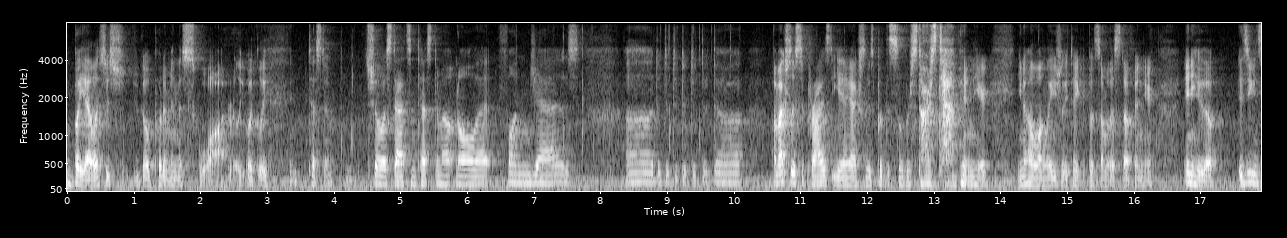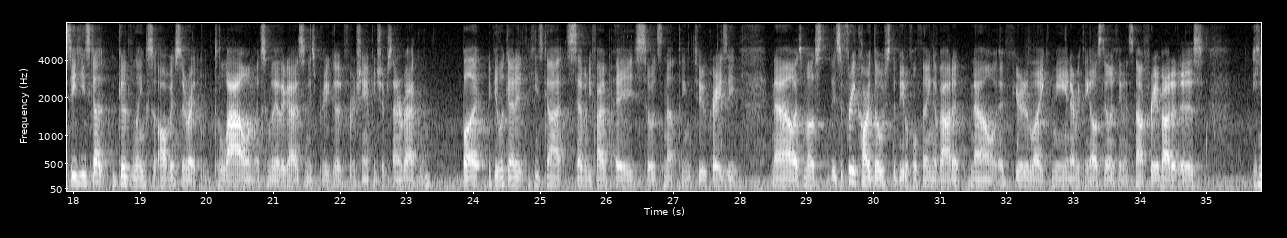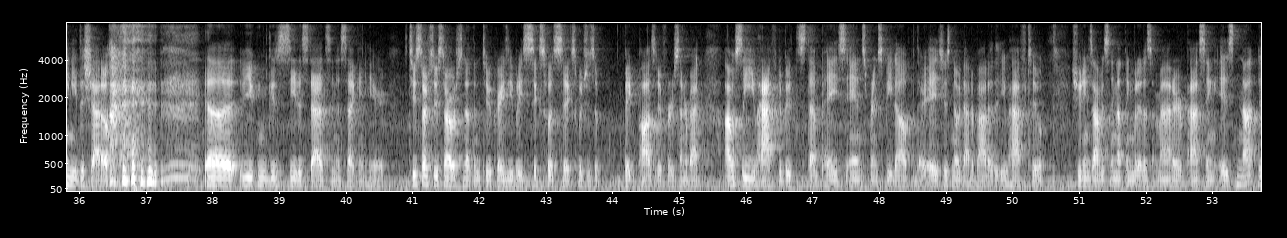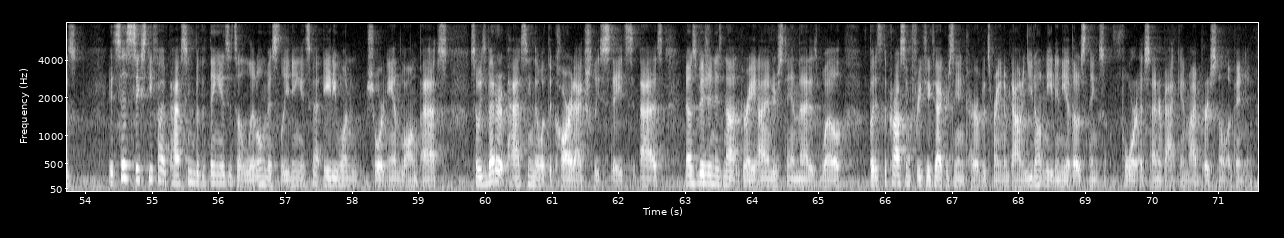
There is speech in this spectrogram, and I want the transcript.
But yeah, let's just go put him in the squad really quickly and test him. Show us stats and test him out and all that fun jazz. Uh, da, da, da, I'm actually surprised EA actually has put the Silver Stars tab in here. You know how long they usually take to put some of this stuff in here. Anywho though, as you can see, he's got good links, obviously, right to Lau and like some of the other guys, and he's pretty good for a championship center back. But if you look at it, he's got 75 pace, so it's nothing too crazy. Now, as most, it's a free card though, which is the beautiful thing about it. Now, if you're like me and everything else, the only thing that's not free about it is he needs a shadow. uh, you can just see the stats in a second here. Two star, two star, which is nothing too crazy, but he's six foot six, which is a big positive for a center back. Obviously, you have to boot the step pace and sprint speed up. There is just no doubt about it that you have to. Shooting's obviously nothing, but it doesn't matter. Passing is not as it says 65 passing, but the thing is, it's a little misleading. It's got 81 short and long pass, so he's better at passing than what the card actually states as. Now, his vision is not great. I understand that as well, but it's the crossing, free kick accuracy, and curve that's bringing him down, and you don't need any of those things for a center back, in my personal opinion.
